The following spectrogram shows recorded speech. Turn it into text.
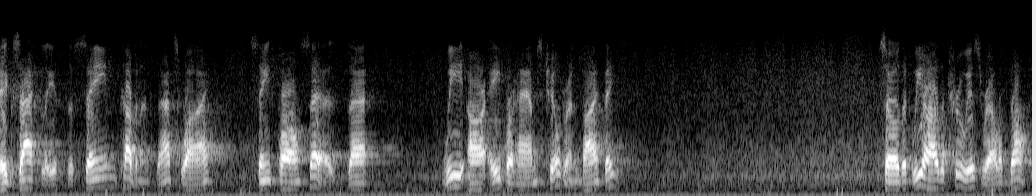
Exactly. It's the same covenant. That's why St. Paul says that we are Abraham's children by faith. So that we are the true Israel of God.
